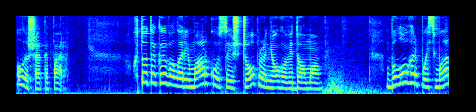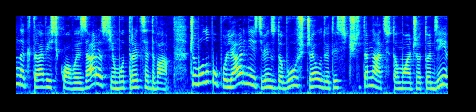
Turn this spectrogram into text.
лише тепер. Хто такий Валерій Маркус і що про нього відомо? Блогер, письменник та військовий. Зараз йому 32. Чималу популярність він здобув ще у 2014-му, адже тоді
